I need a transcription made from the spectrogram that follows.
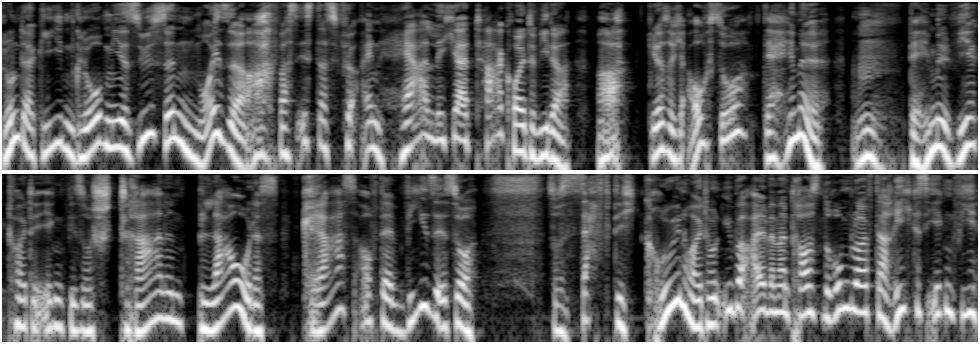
Glunter, Glieben, Globen, ihr süßen Mäuse. Ach, was ist das für ein herrlicher Tag heute wieder. Ah, geht es euch auch so? Der Himmel. Hm, der Himmel wirkt heute irgendwie so strahlend blau. Das Gras auf der Wiese ist so, so saftig grün heute und überall, wenn man draußen rumläuft, da riecht es irgendwie,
